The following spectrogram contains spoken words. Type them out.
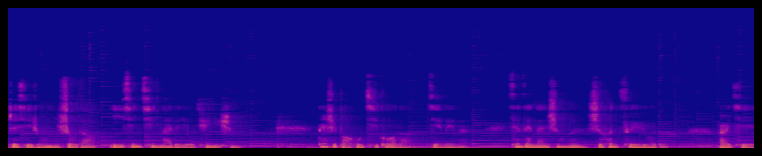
这些容易受到异性青睐的有趣女生。但是保护期过了，姐妹们，现在男生们是很脆弱的，而且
